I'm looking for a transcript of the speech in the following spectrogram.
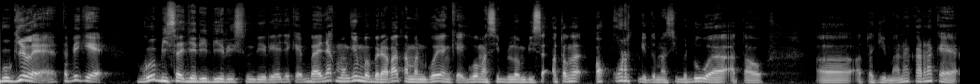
bugil ya, tapi kayak gue bisa jadi diri sendiri aja. Kayak banyak mungkin beberapa teman gue yang kayak gue masih belum bisa atau enggak awkward gitu masih berdua atau eh, atau gimana. Karena kayak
